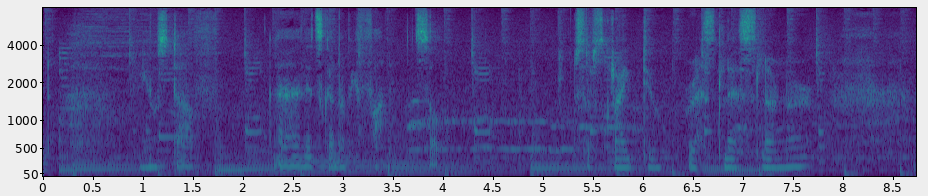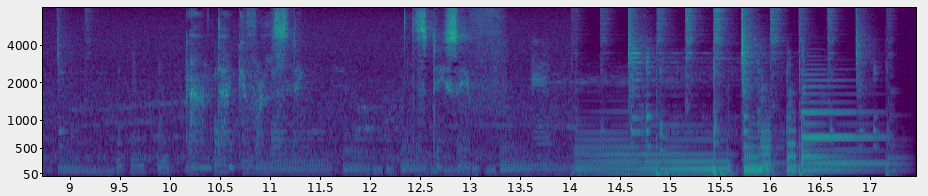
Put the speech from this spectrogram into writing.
new stuff and it's gonna be fun. So, subscribe to Restless Learner and thank you for listening. Stay safe.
